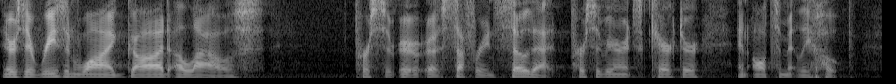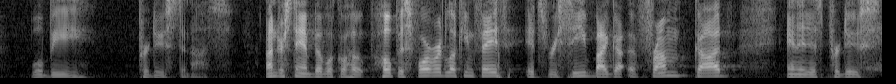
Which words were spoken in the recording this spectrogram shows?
There's a reason why God allows perse- er, er, suffering so that perseverance, character, and ultimately hope will be produced in us. Understand biblical hope. Hope is forward looking faith, it's received by God, from God and it is produced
